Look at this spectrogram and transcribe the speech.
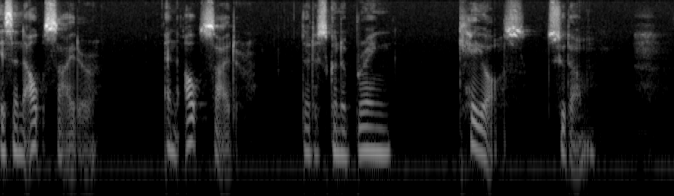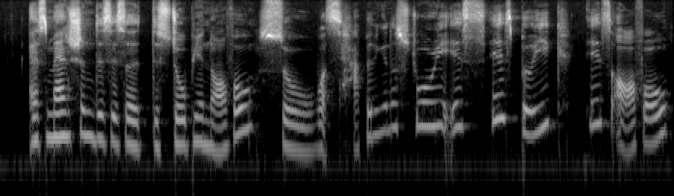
is an outsider, an outsider that is to bring chaos to them. As mentioned, this is a dystopian novel, so what's happening in the story is is bleak, is awful.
